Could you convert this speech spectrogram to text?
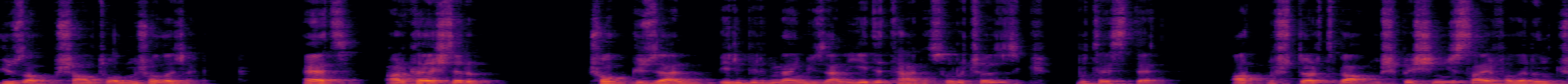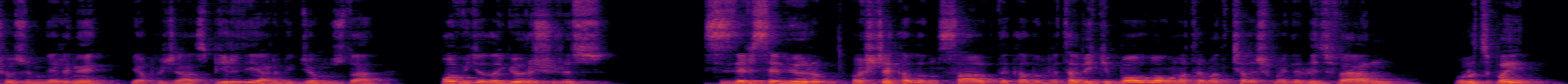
166 olmuş olacak. Evet arkadaşlarım çok güzel birbirinden güzel 7 tane soru çözdük bu testte. 64 ve 65. sayfaların çözümlerini yapacağız bir diğer videomuzda. O videoda görüşürüz. Sizleri seviyorum. Hoşça kalın, sağlıkla kalın ve tabii ki bol bol matematik çalışmayı da lütfen unutmayın.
